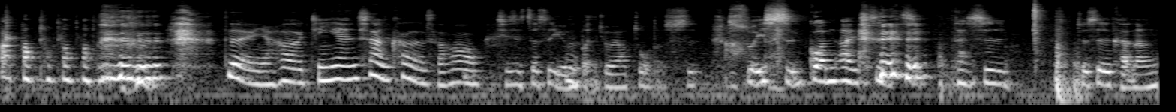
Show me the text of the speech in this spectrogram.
棒棒棒棒棒。对，然后今天上课的时候，其实这是原本就要做的事，嗯、随时关爱自己。但是，就是可能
